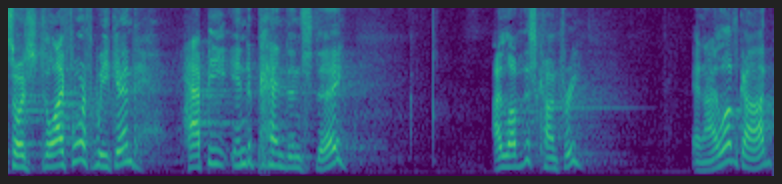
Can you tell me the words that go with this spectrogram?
So it's July 4th weekend. Happy Independence Day. I love this country and I love God,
